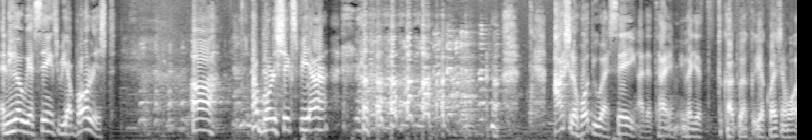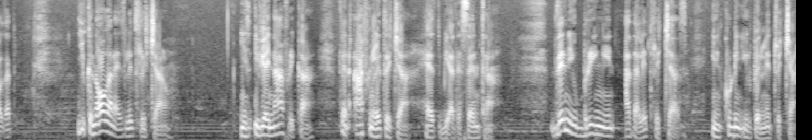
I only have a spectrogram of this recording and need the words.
And here we are saying it should be abolished. Ah, uh, abolish Shakespeare. Actually, what we were saying at the time, if I just took out your question, was that you can organize literature. If you're in Africa, then African literature has to be at the center. Then you bring in other literatures, including European literature,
